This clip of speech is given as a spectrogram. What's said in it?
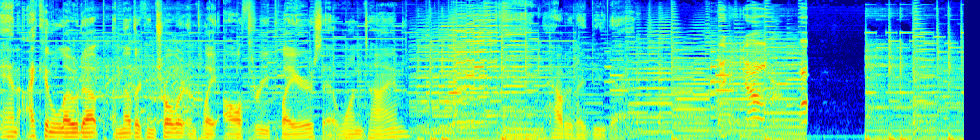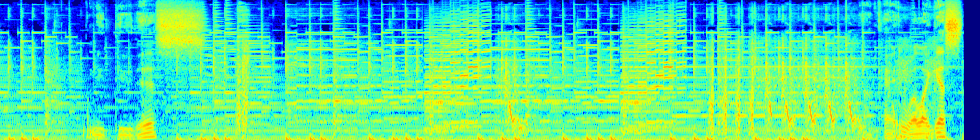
and I can load up another controller and play all three players at one time. And how did I do that? Let me do this. Okay, well, I guess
